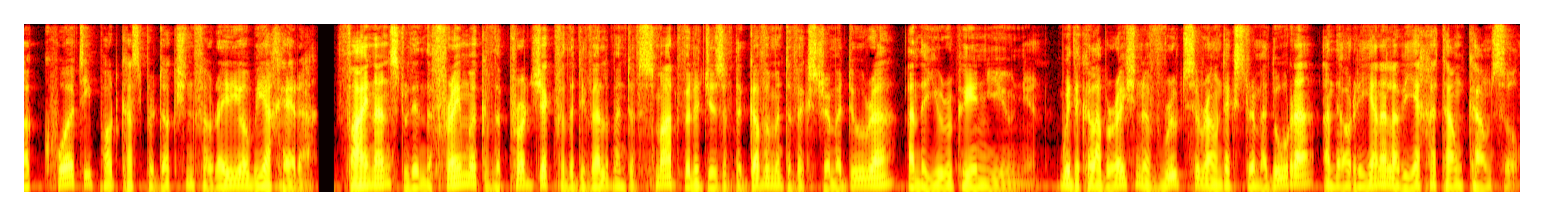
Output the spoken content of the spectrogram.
A QWERTY podcast production for Radio Viajera, financed within the framework of the Project for the Development of Smart Villages of the Government of Extremadura and the European Union, with the collaboration of Roots Around Extremadura and the Orellana La Vieja Town Council.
